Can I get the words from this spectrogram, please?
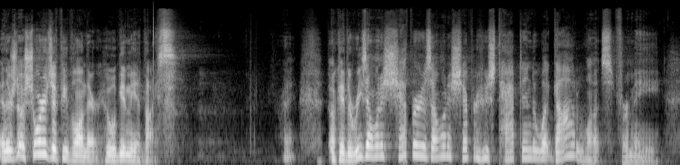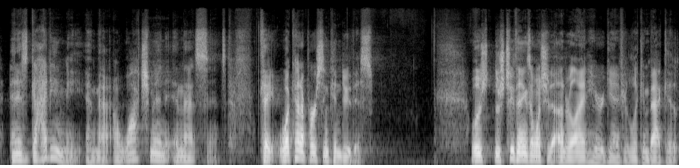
And there's no shortage of people on there who will give me advice. Right? Okay, the reason I want a shepherd is I want a shepherd who's tapped into what God wants for me and is guiding me in that, a watchman in that sense. Okay, what kind of person can do this? Well, there's, there's two things I want you to underline here again if you're looking back at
